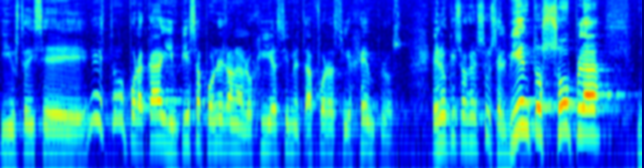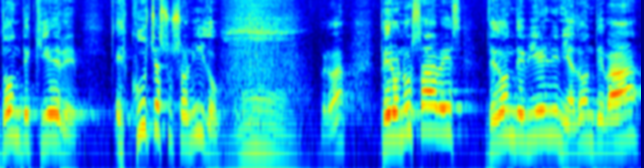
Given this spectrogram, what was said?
Y usted dice, esto por acá, y empieza a poner analogías y metáforas y ejemplos. Es lo que hizo Jesús. El viento sopla donde quiere, escucha su sonido, ¿verdad? Pero no sabes de dónde viene ni a dónde va.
